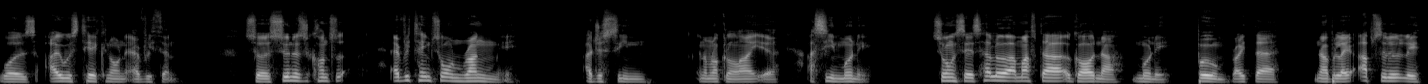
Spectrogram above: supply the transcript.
was I was taking on everything. So as soon as a consult, every time someone rang me, I just seen, and I'm not gonna lie to you, I seen money. Someone says, "Hello, I'm after a gardener." Money, boom, right there, and I'll be like, "Absolutely,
